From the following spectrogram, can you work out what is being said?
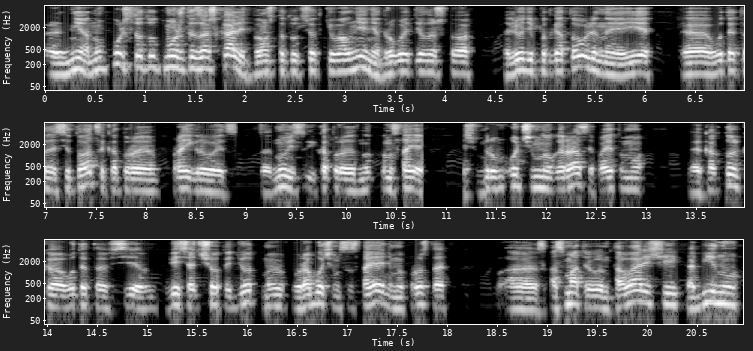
э, Не, ну пульс-то тут может и зашкалить, потому что тут все-таки волнение. Другое дело, что люди подготовленные, и э, вот эта ситуация, которая проигрывается, ну и, и которая ну, по-настоящему очень много раз, и поэтому э, как только вот это все, весь отсчет идет, мы в рабочем состоянии, мы просто э, осматриваем товарищей, кабину,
